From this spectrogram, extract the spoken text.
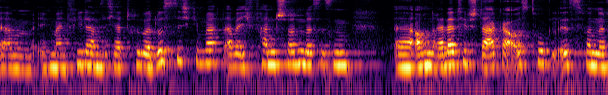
ähm, ich meine, viele haben sich ja drüber lustig gemacht, aber ich fand schon, dass es ein, äh, auch ein relativ starker Ausdruck ist von einer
